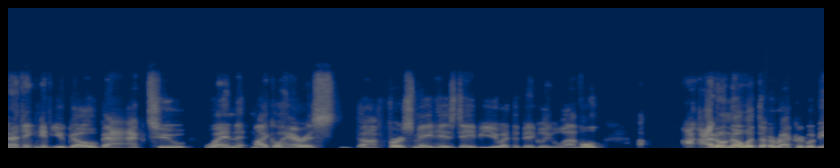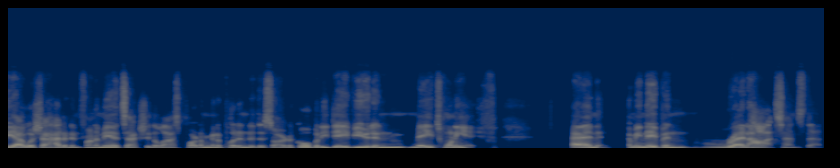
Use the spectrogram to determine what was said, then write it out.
And I think if you go back to when Michael Harris uh, first made his debut at the big league level, I, don't know what the record would be. I wish I had it in front of me. It's actually the last part I'm going to put into this article, but he debuted in May 28th. And I mean, they've been red hot since then.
